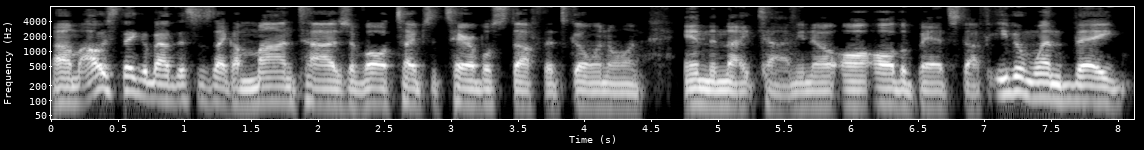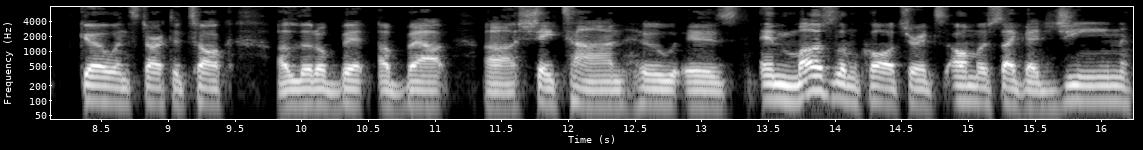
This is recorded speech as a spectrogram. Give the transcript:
Um, I always think about this as like a montage of all types of terrible stuff that's going on in the nighttime, you know, all, all the bad stuff. Even when they go and start to talk a little bit about uh, shaitan, who is in Muslim culture, it's almost like a jinn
